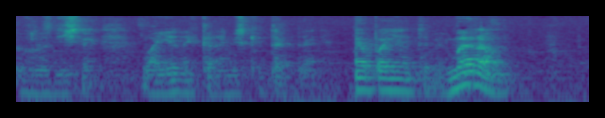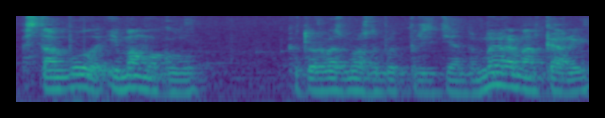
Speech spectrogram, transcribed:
в различных военных, экономических и так далее. Оппонентами. Мэром Стамбула Имамоглу, который, возможно, будет президентом, мэром Анкары,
